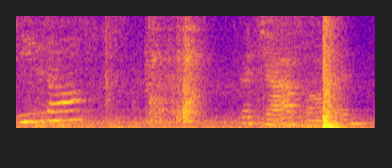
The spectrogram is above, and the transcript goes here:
Did you eat it all? Good job, bud.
